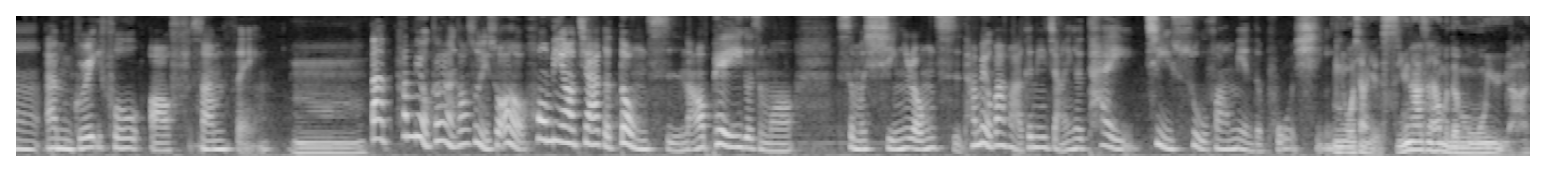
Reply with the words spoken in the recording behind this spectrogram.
嗯，I'm grateful of something。嗯，但他没有刚才告诉你说，哦，后面要加个动词，然后配一个什么什么形容词，他没有办法跟你讲一个太技术方面的剖析。嗯，我想也是，因为他是他们的母语啊。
